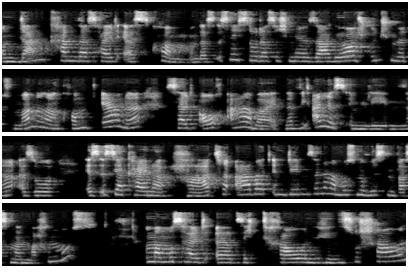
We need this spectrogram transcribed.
und dann kann das halt erst kommen. Und das ist nicht so, dass ich mir sage, ja, ich wünsche mir einen Mann und dann kommt er, ne? ist halt auch Arbeit, ne? Wie alles im Leben, ne? Also es ist ja keine harte Arbeit in dem Sinne. Man muss nur wissen, was man machen muss. Und man muss halt äh, sich trauen, hinzuschauen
